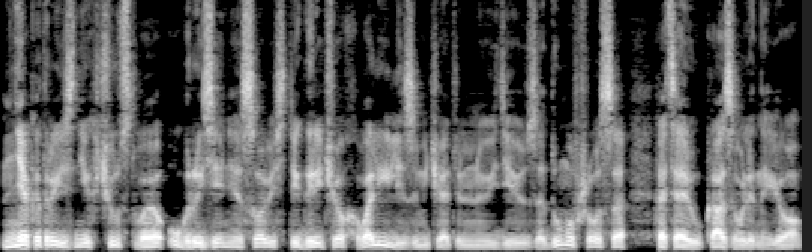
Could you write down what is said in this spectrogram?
Некоторые из них, чувствуя угрызение совести, горячо хвалили замечательную идею задумавшегося, хотя и указывали на ее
